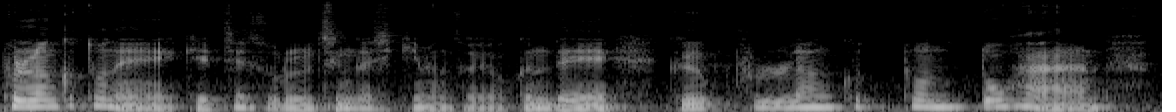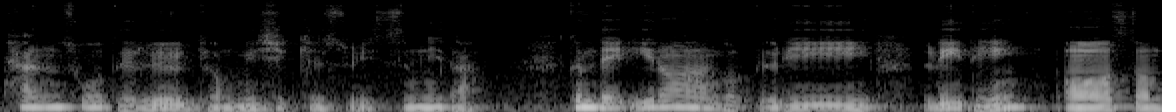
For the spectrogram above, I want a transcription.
플랑크톤의 개체수를 증가시키면서요. 근데 그 플랑크톤 또한 탄소들을 격리시킬 수 있습니다. 근데 이러한 것들이 leading 어, some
